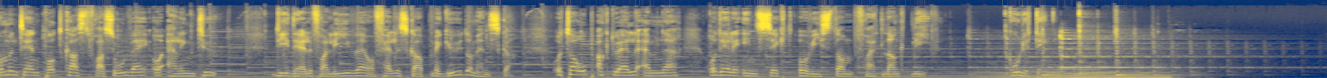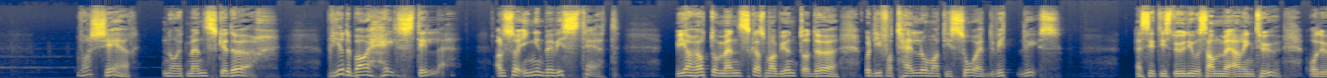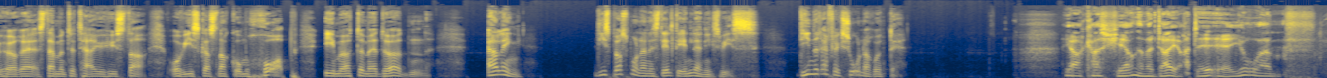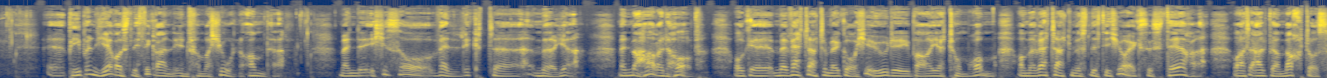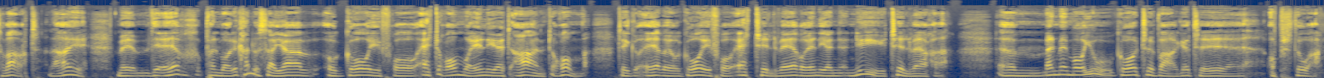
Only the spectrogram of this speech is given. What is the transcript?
Velkommen til en podkast fra Solveig og Erling Thu. De deler fra livet og fellesskap med Gud og mennesker, og tar opp aktuelle emner og deler innsikt og visdom fra et langt liv. God lytting. Hva skjer når et menneske dør? Blir det bare helt stille? Altså ingen bevissthet? Vi har hørt om mennesker som har begynt å dø, og de forteller om at de så et hvitt lys. Jeg sitter i studio sammen med Erling Thu, og du hører stemmen til Terje Hystad, og vi skal snakke om håp i møte med døden. Erling, de spørsmålene jeg stilte innledningsvis, dine refleksjoner rundt det? Ja, hva skjer nå med deg? Det er jo um, Bibelen gir oss litt grann informasjon om det men det er ikke så veldig uh, mye. Men vi har et håp, og uh, vi vet at vi går ikke ut i bare i et tomrom. Og vi vet at vi slutter ikke å eksistere, og at alt blir mørkt og svart. Nei, det er på en måte, kan du si, å gå ifra et rom og inn i et annet rom. Det er å gå ifra et tilvære og inn i en ny tilvære. Um, men vi må jo gå tilbake til oppståa.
